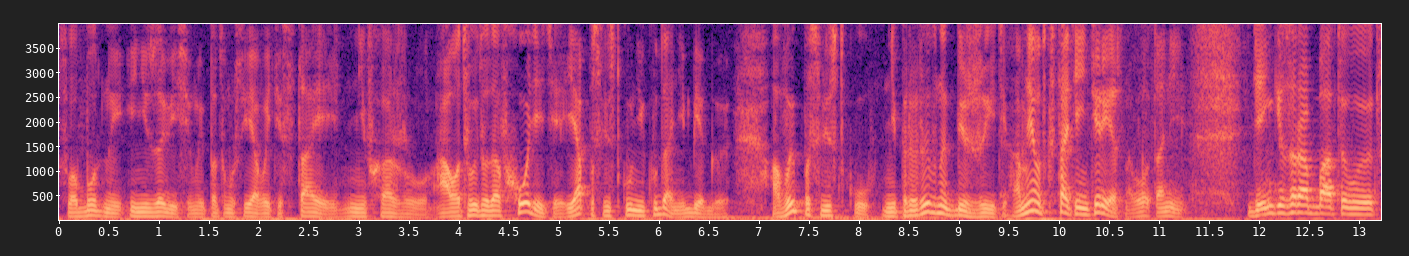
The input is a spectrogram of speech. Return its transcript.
свободный и независимый, потому что я в эти стаи не вхожу. А вот вы туда входите, я по свистку никуда не бегаю, а вы по свистку непрерывно бежите. А мне вот, кстати, интересно, вот они деньги зарабатывают,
